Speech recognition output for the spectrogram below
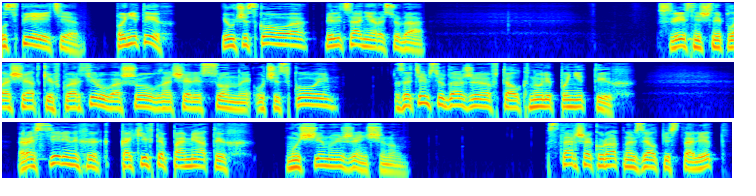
«Успеете! Понятых! И участкового милиционера сюда!» С лестничной площадки в квартиру вошел вначале сонный участковый, затем сюда же втолкнули понятых, растерянных и каких-то помятых мужчину и женщину. Старший аккуратно взял пистолет,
